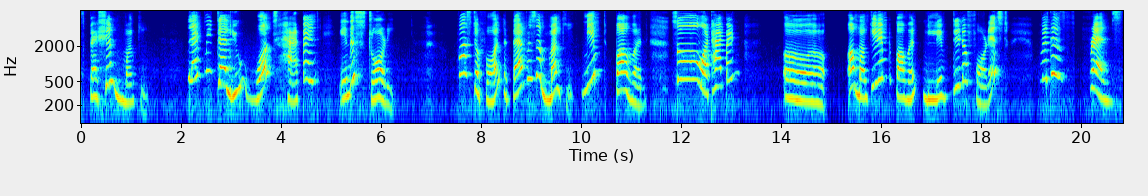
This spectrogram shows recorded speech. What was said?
special monkey. Let me tell you what happened in the story. First of all, there was a monkey named Pawan. So, what happened? Uh, a monkey named Pawan lived in a forest with his friends,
